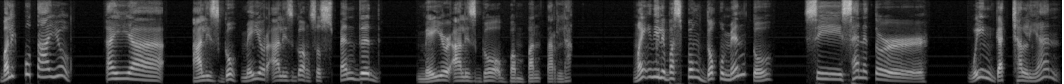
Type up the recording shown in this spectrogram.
balik po tayo kay ah, Alice Go, Mayor Alice Go, ang suspended Mayor Alice Go of Bamban Tarlac. May inilabas pong dokumento si Senator Wayne Gatchalian.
